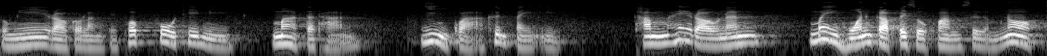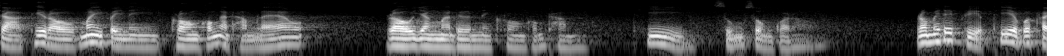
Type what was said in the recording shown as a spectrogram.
ตรงนี้เรากำลังไปพบผู้ที่มีมาตรฐาน ยิ่งกว่าขึ้นไปอีกทำให้เรานั้นไม่หวนกลับไปสู่ความเสื่อมนอกจากที่เราไม่ไปในคลองของอธรรมแล้ว เรายังมาเดินในคลองของธรรมที่สูงส่งกว่าเรา เราไม่ได้เปรียบเทียบว่าใคร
